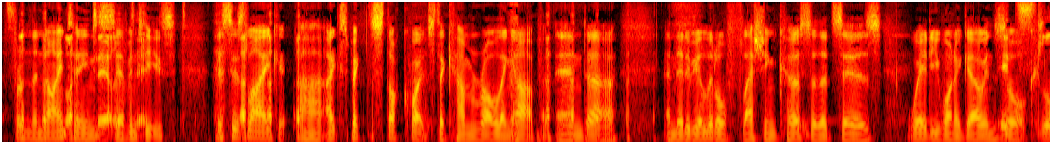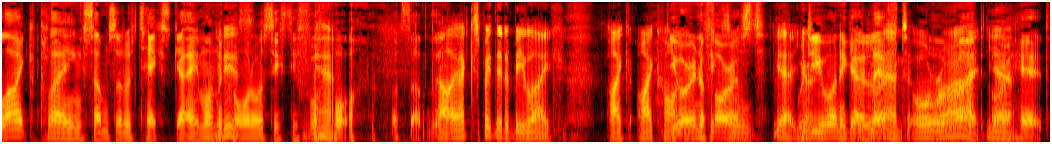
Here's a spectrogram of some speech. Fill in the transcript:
from the look like 1970s. this is like uh, I expect the stock quotes to come rolling up, and uh, and there to be a little flashing cursor that says, "Where do you want to go in Zork?" It's like playing some sort of text game on It the is. Commodore 64 Yeah. or something. I expect there to be like icon. you're in a pixel- forest. Yeah. Well, do you want to go left around, or, right? or Yeah. ahead?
